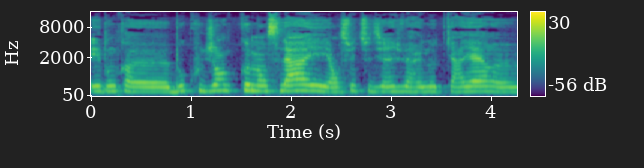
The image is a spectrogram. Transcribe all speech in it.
Et donc, euh, beaucoup de gens commencent là et ensuite se dirigent vers une autre carrière, euh,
